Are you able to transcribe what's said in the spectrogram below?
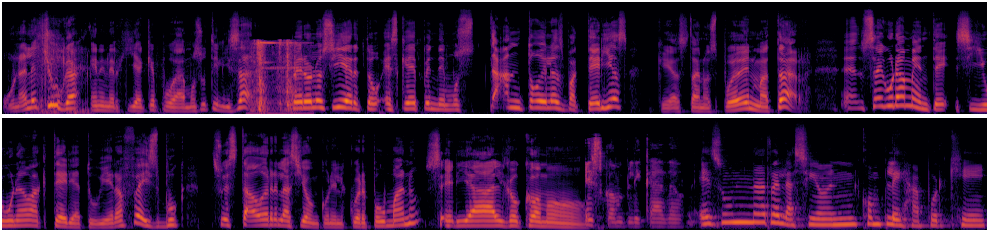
una lechuga en energía que podamos utilizar. Pero lo cierto es que dependemos tanto de las bacterias que hasta nos pueden matar. Eh, seguramente, si una bacteria tuviera Facebook, su estado de relación con el cuerpo humano sería algo como... Es complicado. Es una relación compleja porque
